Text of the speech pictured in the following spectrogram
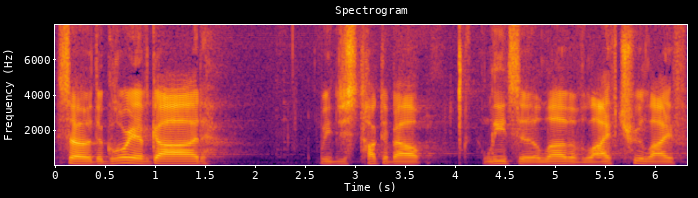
So, the glory of God, we just talked about, leads to a love of life, true life.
